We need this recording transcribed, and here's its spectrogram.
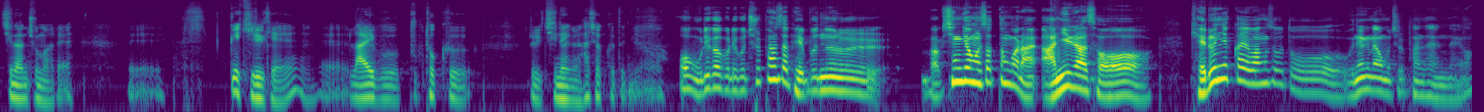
지난 주말에 예, 꽤 길게 예, 라이브 북토크를 진행을 하셨거든요. 어 우리가 그리고 출판사 배분을 막 신경을 썼던 건 아, 아니라서 게르니카의 황소도 은행나무 출판사였네요.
